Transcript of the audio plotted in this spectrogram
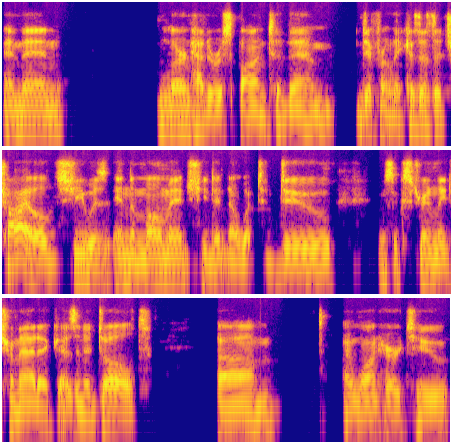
and then learn how to respond to them differently. Because as a child she was in the moment. She didn't know what to do. It was extremely traumatic. As an adult um, i want her to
